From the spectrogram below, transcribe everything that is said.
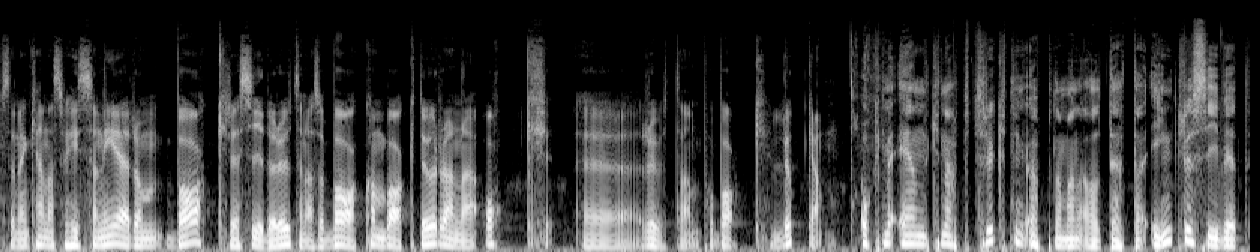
Så den kan alltså hissa ner de bakre sidorutorna, alltså bakom bakdörrarna och rutan på bakluckan. Och med en knapptryckning öppnar man allt detta inklusive ett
